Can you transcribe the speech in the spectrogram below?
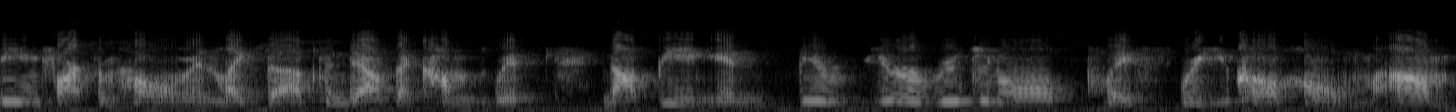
being far from home, and like the ups and downs that comes with not being in your, your original place where you call home. Um,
